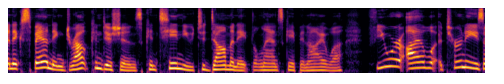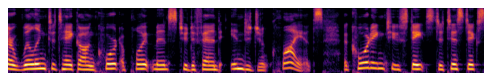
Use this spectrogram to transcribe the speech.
and expanding drought conditions continue to dominate the landscape in Iowa. Fewer Iowa attorneys are willing to take on court appointments to defend indigent clients. According to state statistics,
